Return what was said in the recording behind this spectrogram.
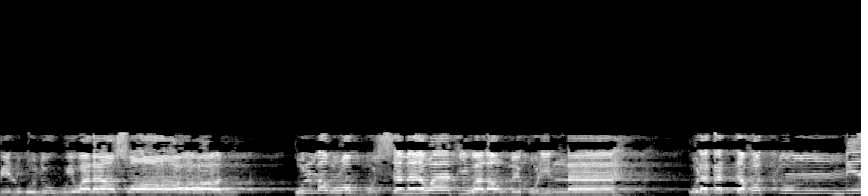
بالغدو ولا صال قل من رب السماوات والأرض قل الله قل فاتخذتم من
